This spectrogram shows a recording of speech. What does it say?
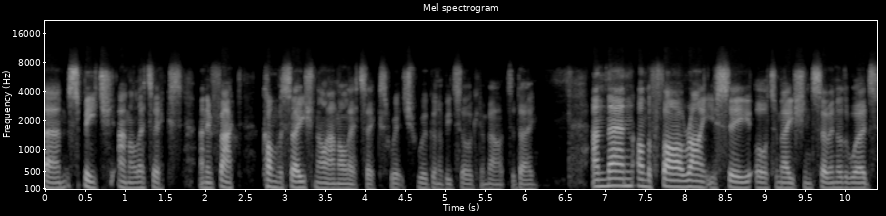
um, speech analytics and in fact, conversational analytics, which we're going to be talking about today. And then on the far right, you see automation. So in other words,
